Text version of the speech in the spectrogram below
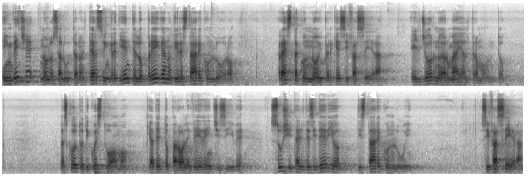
E invece non lo salutano, il terzo ingrediente lo pregano di restare con loro. Resta con noi perché si fa sera e il giorno è ormai al tramonto. L'ascolto di quest'uomo, che ha detto parole vere e incisive, suscita il desiderio di stare con lui. Si fa sera,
